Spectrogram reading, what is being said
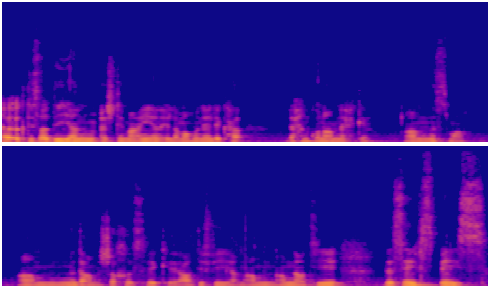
اقتصاديا اجتماعيا إلى ما هنالك حق رح نكون عم نحكي عم نسمع عم ندعم الشخص هيك عاطفيا عم عم نعطيه the safe space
